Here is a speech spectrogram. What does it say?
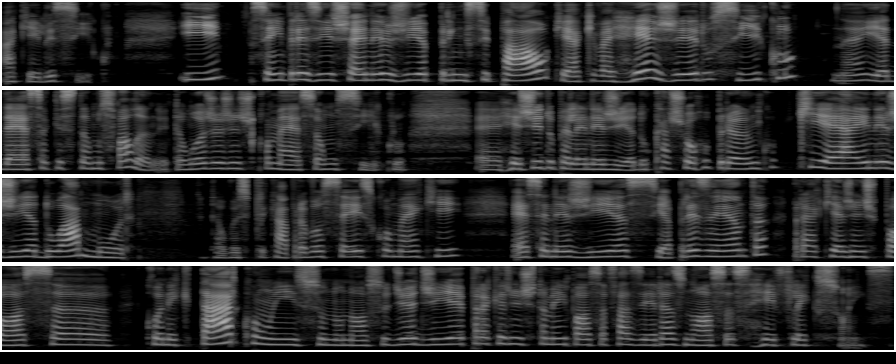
aquele ciclo. E sempre existe a energia principal, que é a que vai reger o ciclo, né? E é dessa que estamos falando. Então, hoje a gente começa um ciclo é, regido pela energia do cachorro branco, que é a energia do amor. Então, vou explicar para vocês como é que essa energia se apresenta para que a gente possa conectar com isso no nosso dia a dia para que a gente também possa fazer as nossas reflexões.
